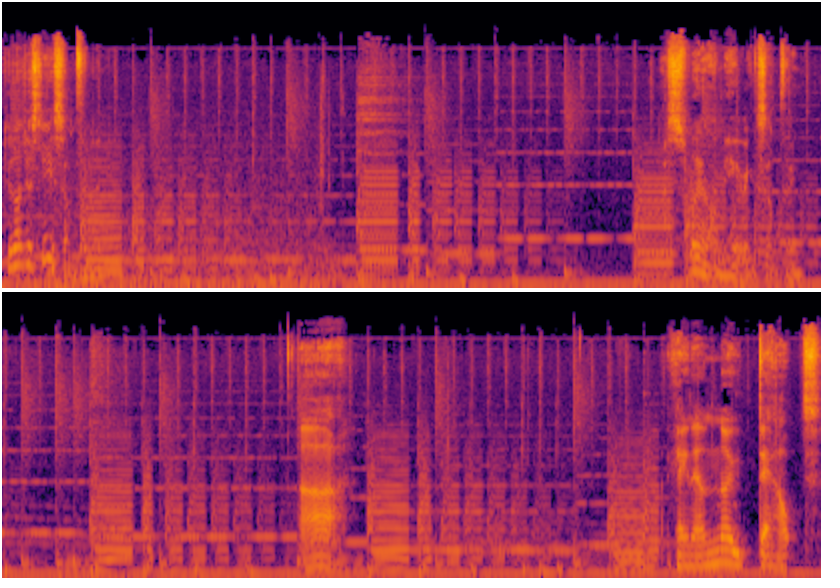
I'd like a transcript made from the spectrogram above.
Did I just hear something then? I swear I'm hearing something. Ah. Okay, now no doubt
